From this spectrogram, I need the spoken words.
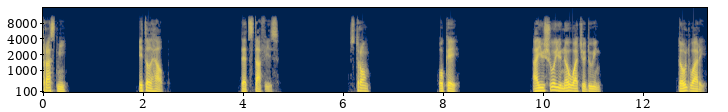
Trust me. It'll help. That stuff is strong. Okay. Are you sure you know what you're doing? Don't worry.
